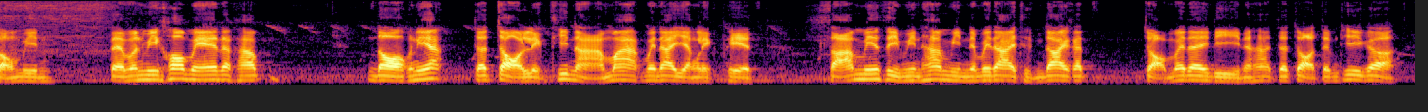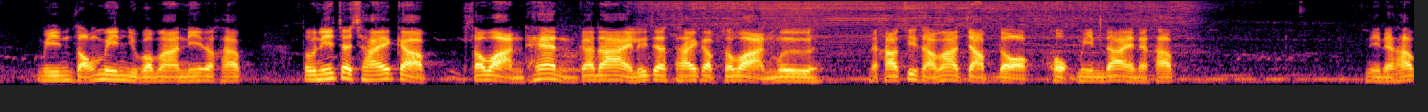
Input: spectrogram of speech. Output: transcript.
12มิล แต่มันมีข้อแม้นะครับ ดอกเนี้ยจะเจาะเหล็กที่หนามากไม่ได้อย่างเหล็กเพจ3มิล4มิล5มิลเนี่ยไม่ได้ถึงได้ก็เจาะไม่ได้ดีนะฮะจะเจาะเต็มที่ก็มิล2มิลอยู่ประมาณนี้นะครับ ตัวนี้จะใช้กับสว่านแท่นก็ได้ หรือจะใช้กับสว่านมือนะครับที่สามารถจับดอก 6มิลได้นะครับ นี่นะครับ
